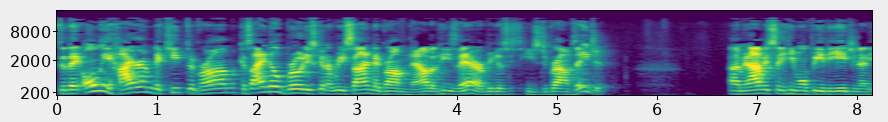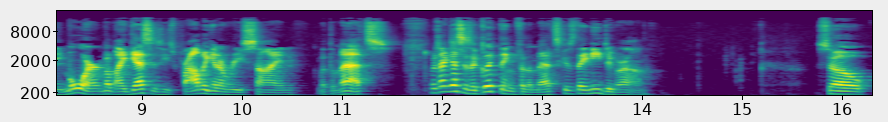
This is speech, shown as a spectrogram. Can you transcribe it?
Did they only hire him to keep DeGrom? Because I know Brodie's going to re sign DeGrom now that he's there because he's DeGrom's agent. I mean, obviously, he won't be the agent anymore, but my guess is he's probably going to re sign with the Mets, which I guess is a good thing for the Mets because they need DeGrom. So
